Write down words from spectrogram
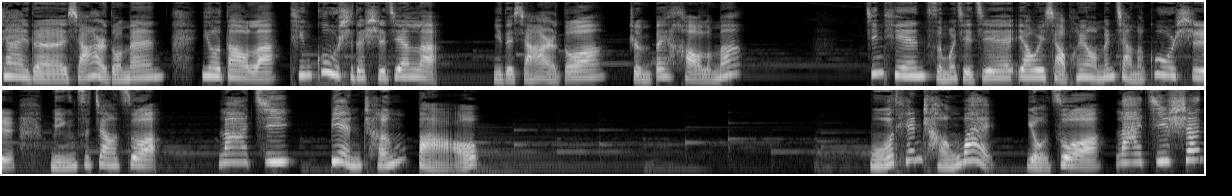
亲爱的小耳朵们，又到了听故事的时间了。你的小耳朵准备好了吗？今天子墨姐姐要为小朋友们讲的故事名字叫做《垃圾变成宝》。摩天城外有座垃圾山，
